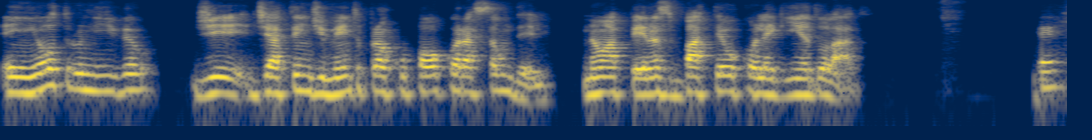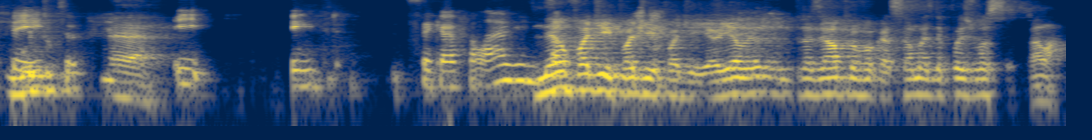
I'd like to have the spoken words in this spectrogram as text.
em outro nível de, de atendimento para ocupar o coração dele, não apenas bater o coleguinha do lado. Perfeito. Muito, é. E entre... você quer falar, Vini? Não, pode ir, pode ir, pode ir. Eu ia trazer uma provocação, mas depois de você. Vai lá.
